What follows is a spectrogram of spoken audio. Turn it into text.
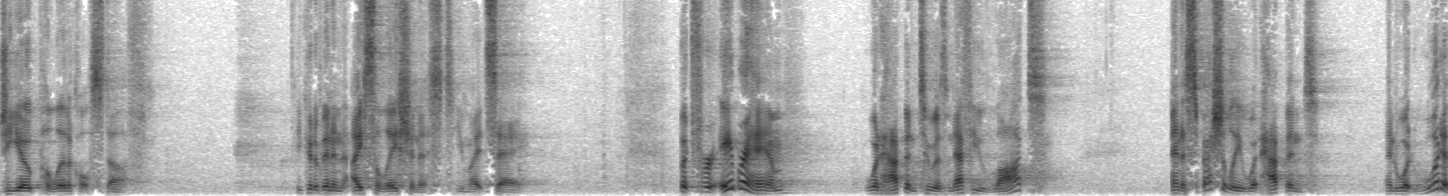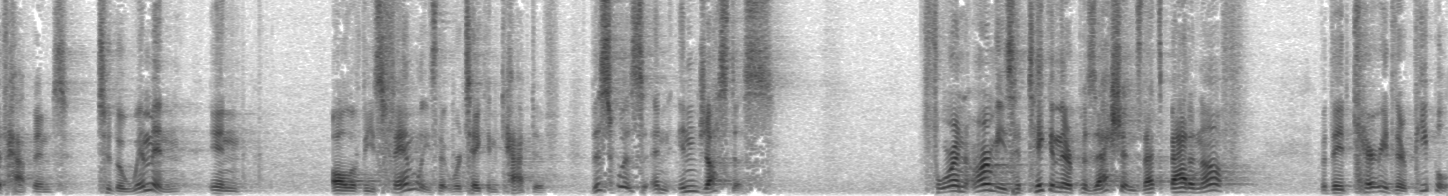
geopolitical stuff. He could have been an isolationist, you might say. But for Abraham, what happened to his nephew Lot, and especially what happened and what would have happened to the women in all of these families that were taken captive, this was an injustice. Foreign armies had taken their possessions, that's bad enough. But they'd carried their people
